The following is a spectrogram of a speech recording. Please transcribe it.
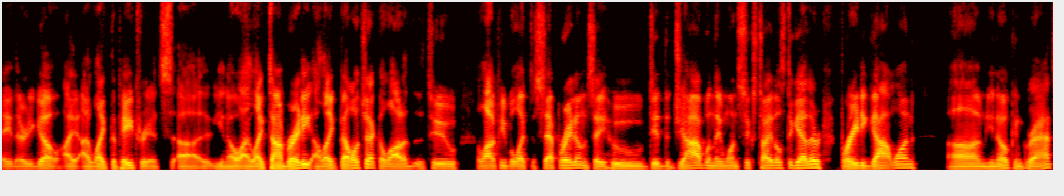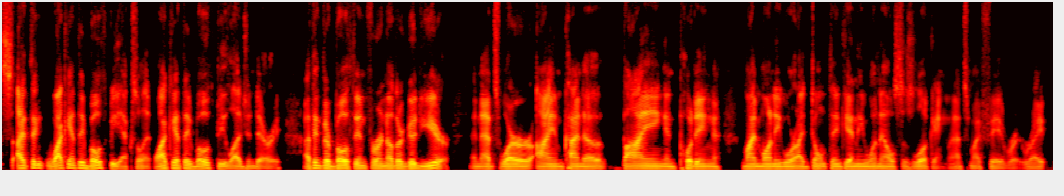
hey, there you go. I, I like the Patriots. Uh, you know, I like Tom Brady. I like Belichick. A lot of the two, a lot of people like to separate them and say who did the job when they won six titles together. Brady got one. Um, you know, congrats. I think why can't they both be excellent? Why can't they both be legendary? I think they're both in for another good year. And that's where I am kind of buying and putting my money where I don't think anyone else is looking. That's my favorite, right?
